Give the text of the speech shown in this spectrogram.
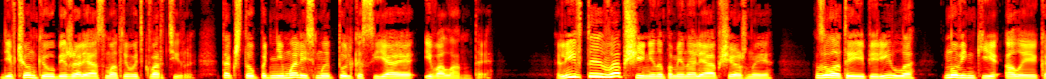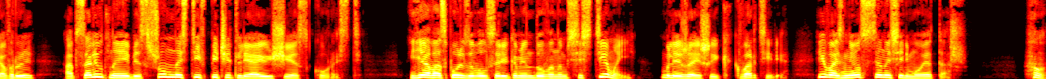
Девчонки убежали осматривать квартиры, так что поднимались мы только с Яя и Валанте. Лифты вообще не напоминали общажные. Золотые перила, новенькие алые ковры, абсолютная бесшумность и впечатляющая скорость. Я воспользовался рекомендованным системой, ближайшей к квартире, и вознесся на седьмой этаж. Хм,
